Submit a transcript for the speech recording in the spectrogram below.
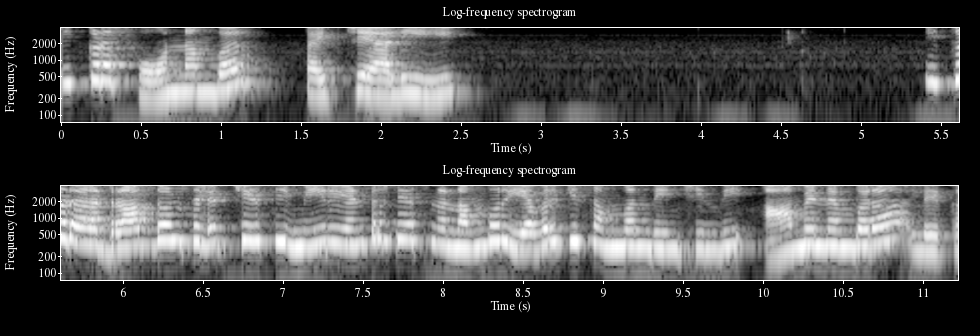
ఇక్కడ ఫోన్ నంబర్ టైప్ చేయాలి. ఇక్కడ డ్రాప్ డౌన్ సెలెక్ట్ చేసి మీరు ఎంటర్ చేసిన నంబర్ ఎవరికి సంబంధించింది? ఆమె నెంబరా లేక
